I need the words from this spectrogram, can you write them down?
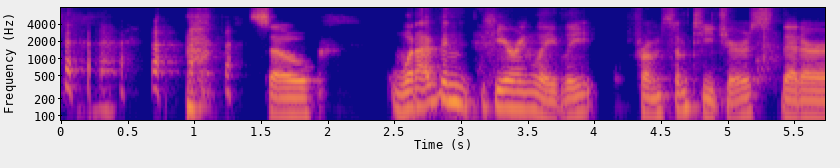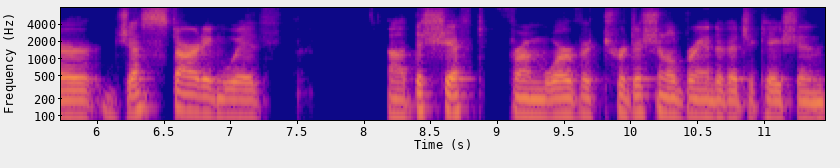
So, what I've been hearing lately from some teachers that are just starting with uh, the shift from more of a traditional brand of education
